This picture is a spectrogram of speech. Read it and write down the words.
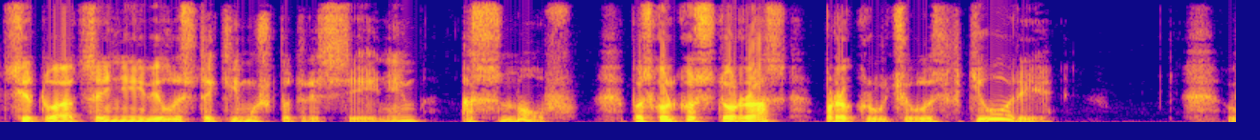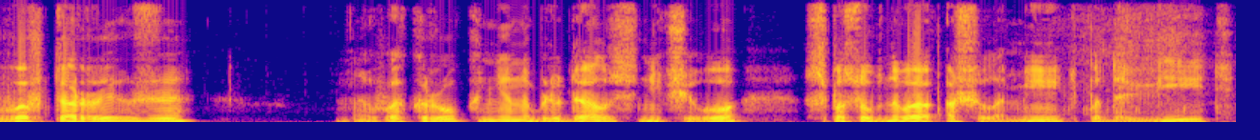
ситуация не явилась таким уж потрясением основ, поскольку сто раз прокручивалась в теории — во-вторых же, вокруг не наблюдалось ничего, способного ошеломить, подавить,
